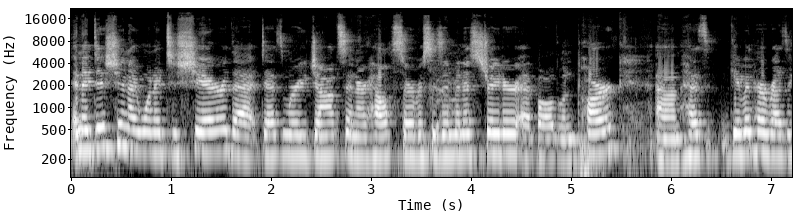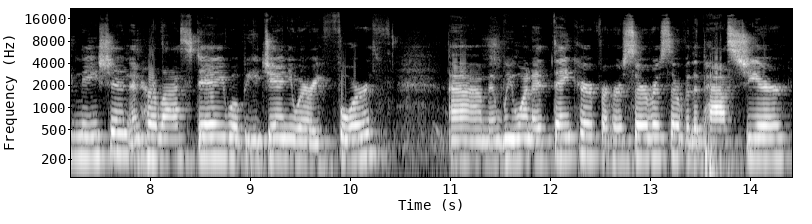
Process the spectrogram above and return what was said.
In addition, I wanted to share that Desmarie Johnson, our Health Services Administrator at Baldwin Park, um, has given her resignation, and her last day will be January 4th. Um, And we want to thank her for her service over the past year,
